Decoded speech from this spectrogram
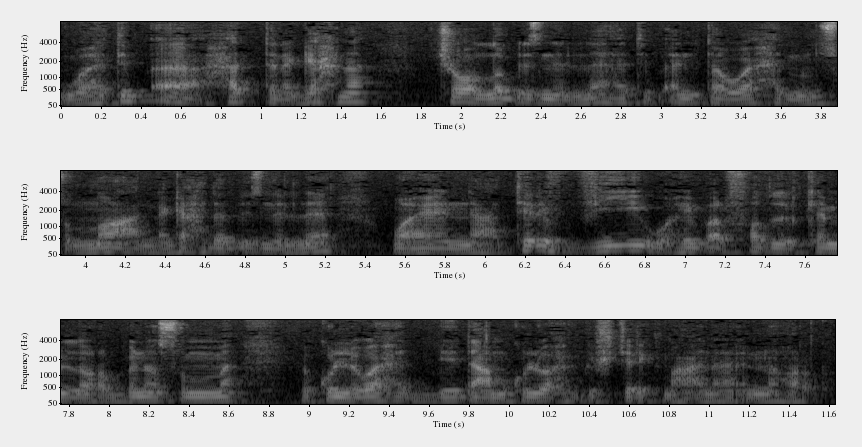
وهتبقى حتى نجاحنا. إن شاء الله بإذن الله هتبقى أنت واحد من صناع النجاح ده بإذن الله. وهنعترف فيه وهيبقى الفضل الكامل لربنا. ثم لكل واحد بيدعم وكل واحد بيشترك معانا النهارده.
